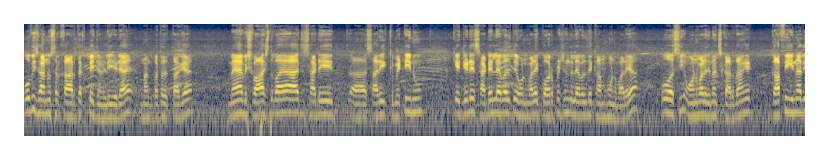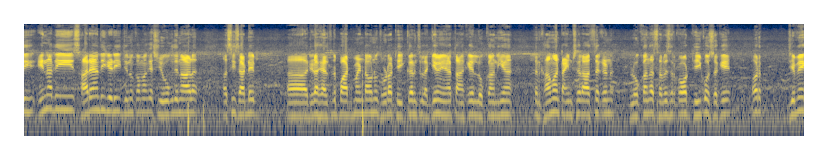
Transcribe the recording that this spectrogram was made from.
ਉਹ ਵੀ ਸਾਨੂੰ ਸਰਕਾਰ ਤੱਕ ਭੇਜਣ ਲਈ ਜਿਹੜਾ ਹੈ ਮੰਗ ਪੱਤਰ ਦਿੱਤਾ ਗਿਆ ਮੈਂ ਵਿਸ਼ਵਾਸ ਦਿਵਾਇਆ ਅੱਜ ਸਾਡੀ ਸਾਰੀ ਕਮੇਟੀ ਨੂੰ ਕਿ ਜਿਹੜੇ ਸਾਡੇ ਲੈਵਲ ਤੇ ਹੋਣ ਵਾਲੇ ਕਾਰਪੋਰੇਸ਼ਨ ਦੇ ਲੈਵਲ ਤੇ ਕੰਮ ਹੋਣ ਵਾਲੇ ਆ ਉਹ ਅਸੀਂ ਆਉਣ ਵਾਲੇ ਦਿਨਾਂ 'ਚ ਕਰ ਦਾਂਗੇ। ਕਾਫੀ ਇਹਨਾਂ ਦੀ ਇਹਨਾਂ ਦੀ ਸਾਰਿਆਂ ਦੀ ਜਿਹੜੀ ਜਿਹਨੂੰ ਕਹਾਂਗੇ ਸਹਿਯੋਗ ਦੇ ਨਾਲ ਅਸੀਂ ਸਾਡੇ ਜਿਹੜਾ ਹੈਲਥ ਡਿਪਾਰਟਮੈਂਟ ਆ ਉਹਨੂੰ ਥੋੜਾ ਠੀਕ ਕਰਨ 'ਚ ਲੱਗੇ ਹੋਏ ਆ ਤਾਂ ਕਿ ਲੋਕਾਂ ਦੀਆਂ ਤਨਖਾਹਾਂ ਟਾਈਮ ਸਿਰ ਆ ਸਕਣ ਲੋਕਾਂ ਦਾ ਸਰਵਿਸ ਰਿਕਾਰਡ ਠੀਕ ਹੋ ਸਕੇ ਔਰ ਜਿਵੇਂ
